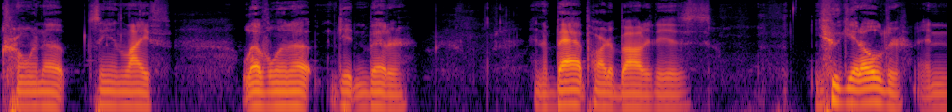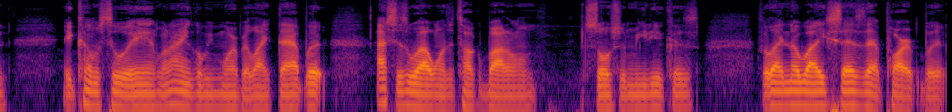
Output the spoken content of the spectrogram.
Growing up, seeing life, leveling up, getting better. And the bad part about it is, you get older and it comes to an end. But I ain't gonna be morbid like that. But that's just what I wanted to talk about on social media, cause I feel like nobody says that part, but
